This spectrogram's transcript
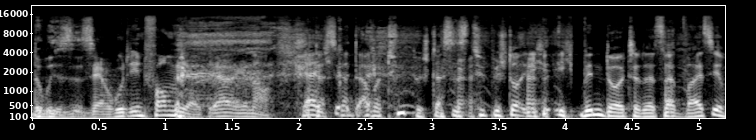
Du bist sehr gut informiert, ja genau. Ja, das ist aber typisch, das ist typisch deutsch. Ich, ich bin Deutscher, deshalb weiß ich,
